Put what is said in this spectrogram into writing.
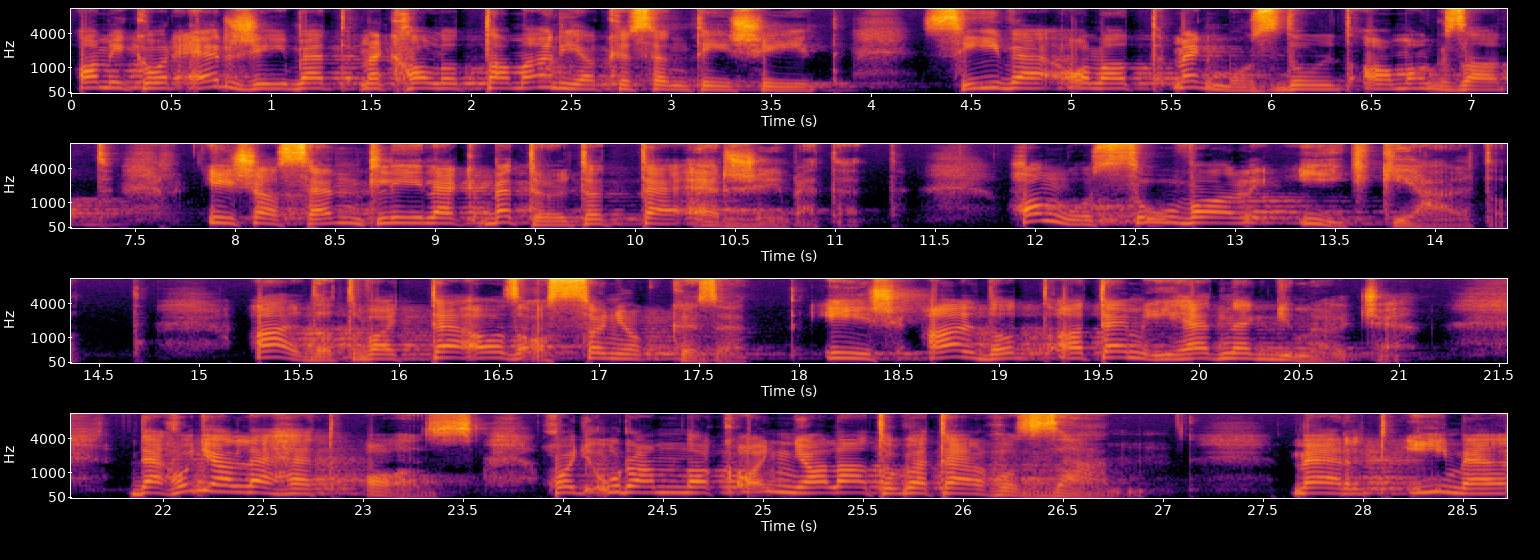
Amikor Erzsébet meghallotta Mária köszöntését, szíve alatt megmozdult a magzat, és a Szentlélek betöltötte Erzsébetet. Hangos szóval így kiáltott. Áldott vagy te az asszonyok között, és áldott a te méhednek gyümölcse. De hogyan lehet az, hogy Uramnak anyja látogat el hozzám? Mert íme,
